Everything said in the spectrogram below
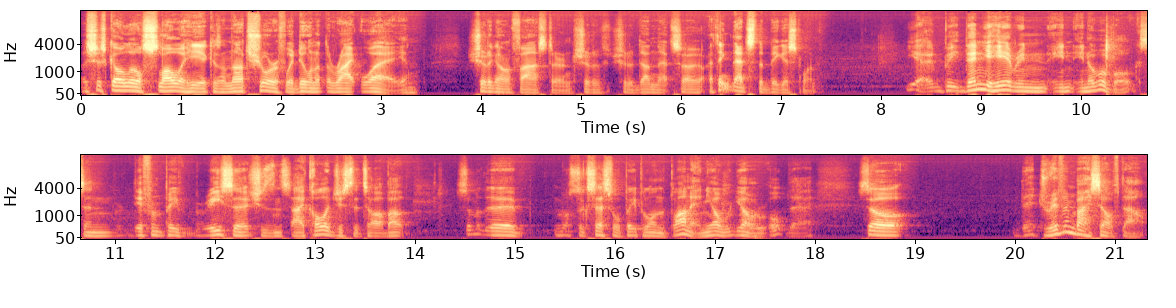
Let's just go a little slower here because I'm not sure if we're doing it the right way. And should have gone faster and should have should have done that. So I think that's the biggest one. Yeah, but then you hear in, in, in other books and different people, researchers and psychologists that talk about some of the most successful people on the planet, and you're you're up there. So they're driven by self doubt.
